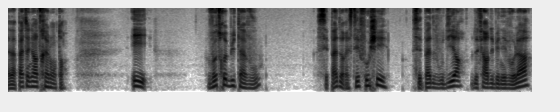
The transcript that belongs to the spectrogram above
elle va pas tenir très longtemps. Et votre but à vous, c'est pas de rester fauché. C'est pas de vous dire de faire du bénévolat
